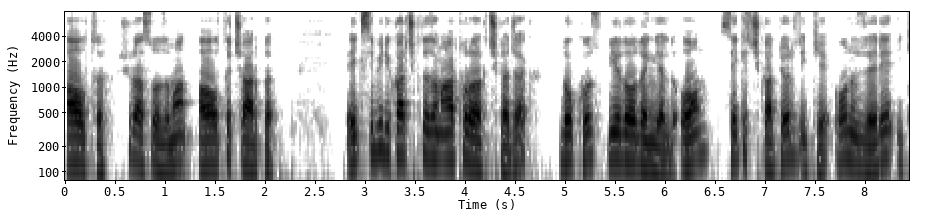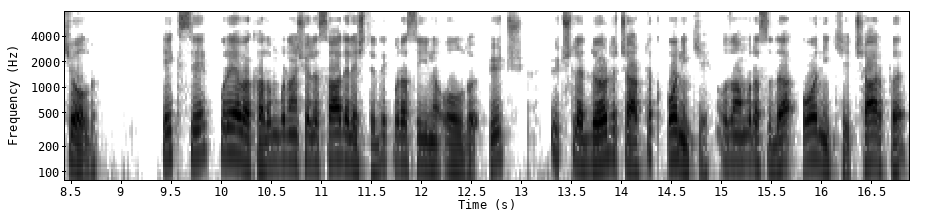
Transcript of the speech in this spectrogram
6. Şurası o zaman 6 çarpı. Eksi 1 yukarı çıktığı zaman artı olarak çıkacak. 9. 1 de oradan geldi. 10. 8 çıkartıyoruz. 2. 10 üzeri 2 oldu. Eksi buraya bakalım. Buradan şöyle sadeleştirdik. Burası yine oldu. 3. 3 ile 4'ü çarptık. 12. O zaman burası da 12 çarpı.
